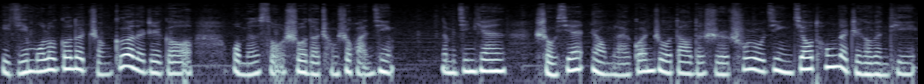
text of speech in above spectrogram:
以及摩洛哥的整个的这个我们所说的城市环境。那么今天，首先让我们来关注到的是出入境交通的这个问题。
